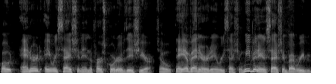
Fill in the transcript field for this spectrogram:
quote, entered a recession in the first quarter of this year. So they have entered a recession. We've been in a recession, but we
